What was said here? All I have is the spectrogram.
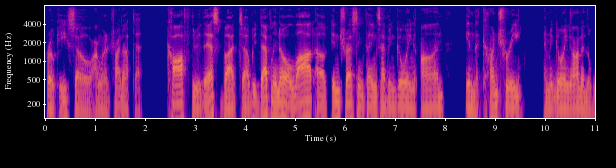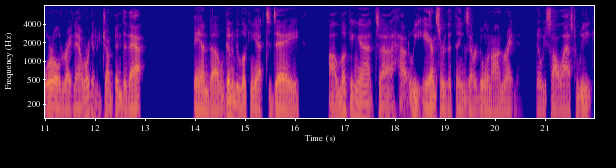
croaky. So I'm going to try not to cough through this, but uh, we definitely know a lot of interesting things have been going on in the country and been going on in the world right now. We're going to jump into that and uh, we're going to be looking at today, uh, looking at uh, how do we answer the things that are going on right now. You know, we saw last week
